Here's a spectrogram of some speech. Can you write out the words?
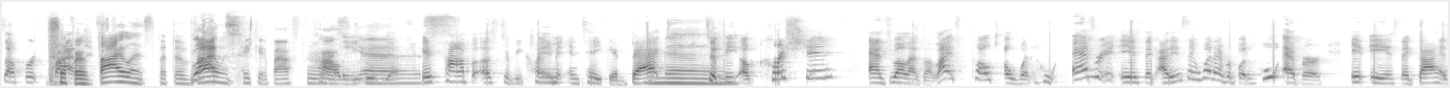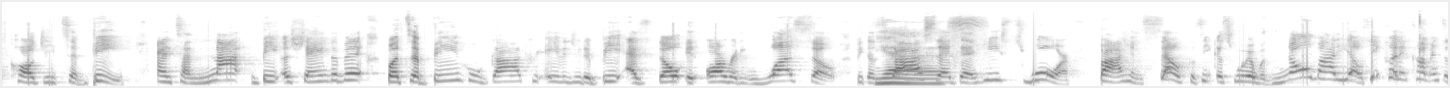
suffered violence. Violence, but the but, violence take it by force. Hallelujah. Yes. It's time for us to reclaim it and take it back. Amen. To be a Christian as well as a life coach or what whoever it is that I didn't say whatever, but whoever it is that God has called you to be. And to not be ashamed of it, but to be who God created you to be as though it already was so. Because yes. God said that He swore by himself because he could swear with nobody else. He couldn't come into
